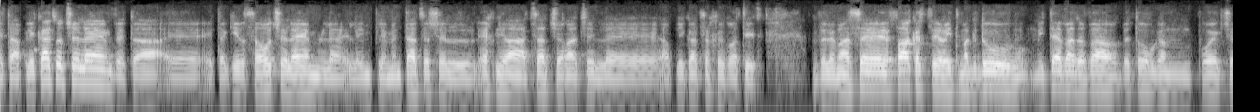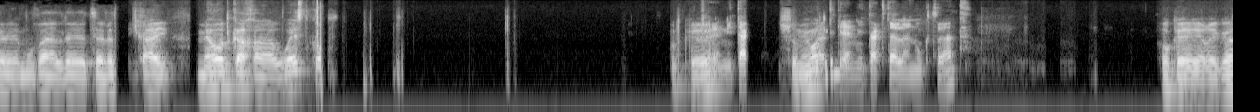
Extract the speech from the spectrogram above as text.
את האפליקציות שלהם ואת ה, אה, הגרסאות שלהם לאימפלמנטציה של איך נראה הצד שרת של אה, אפליקציה חברתית. ולמעשה Farcaster התמקדו מטבע הדבר בתור גם פרויקט שמובל על ידי צוות אמריקאי מאוד ככה West Coast. אוקיי, כן, שומעים אותי? כן, ניתקת לנו קצת. אוקיי, רגע.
